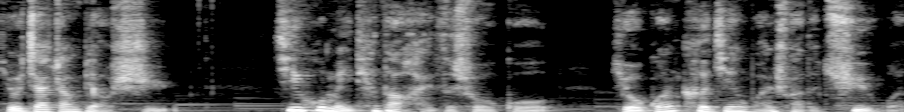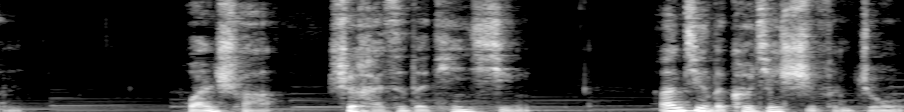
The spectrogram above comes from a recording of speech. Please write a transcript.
有家长表示，几乎没听到孩子说过有关课间玩耍的趣闻。玩耍是孩子的天性，安静的课间十分钟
